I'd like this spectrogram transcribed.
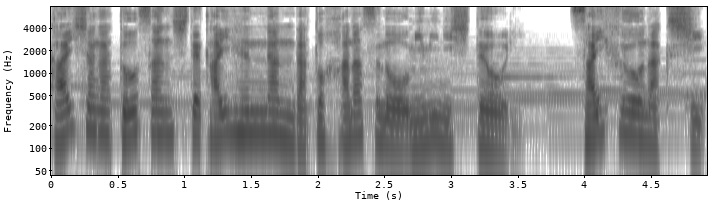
会社が倒産して大変なんだと話すのを耳にしており財布をなくし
